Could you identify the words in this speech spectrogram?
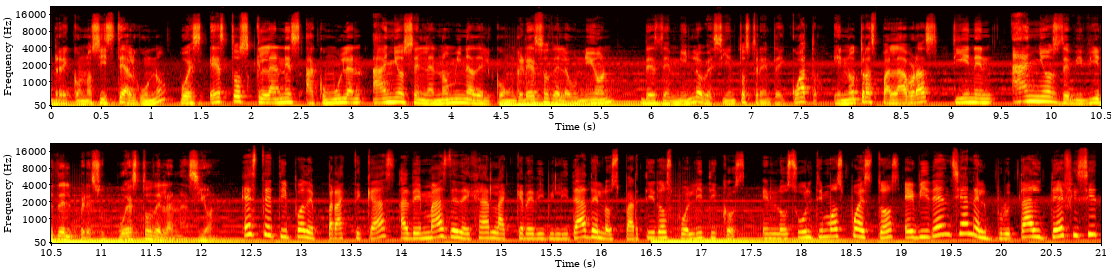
¿Reconociste alguno? Pues estos clanes acumulan años en la nómina del Congreso de la Unión desde 1934. En otras palabras, tienen años de vivir del presupuesto de la nación. Este tipo de prácticas, además de dejar la credibilidad de los partidos políticos en los últimos puestos, evidencian el brutal déficit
